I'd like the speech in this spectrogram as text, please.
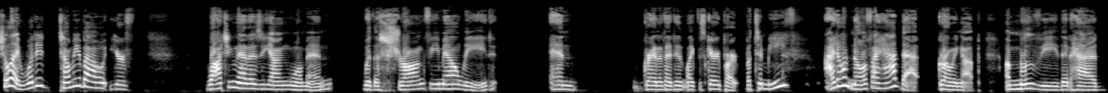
Chalet, what did tell me about your watching that as a young woman with a strong female lead, and granted, I didn't like the scary part, but to me I don't know if I had that growing up. A movie that had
